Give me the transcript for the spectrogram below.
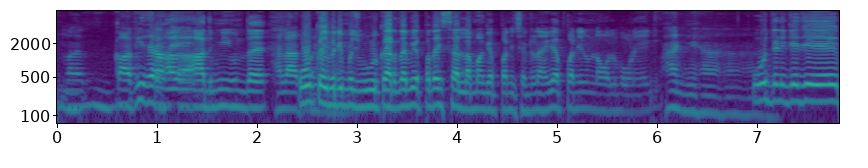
ਮਤਲਬ ਕਾਫੀ ਤਰ੍ਹਾਂ ਦੇ ਆਦਮੀ ਹੁੰਦਾ ਹੈ। ਉਹ ਕਈ ਵਾਰੀ ਮਜਬੂਰ ਕਰਦਾ ਵੀ ਆਪਾਂ ਤਾਂ ਹਿੱਸਾ ਲਵਾਂਗੇ ਆਪਾਂ ਨਹੀਂ ਛੱਡਣਾ ਹੈਗਾ ਆਪਾਂ ਨੇ ਨਾਂ ਲਵਾਉਣੇ ਹੈਗੇ। ਹਾਂਜੀ ਹਾਂ ਹਾਂ। ਉਹ ਜਾਣੀ ਕਿ ਜੇ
